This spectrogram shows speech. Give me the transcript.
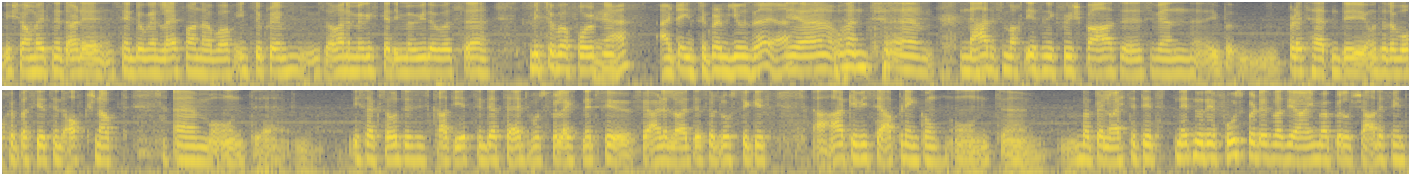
ich schaue mir jetzt nicht alle Sendungen live an, aber auf Instagram ist auch eine Möglichkeit, immer wieder was äh, mitzuverfolgen. Ja alter Instagram-User, ja. Ja, und ähm, na, das macht irrsinnig viel Spaß. Es werden über Blödheiten, die unter der Woche passiert sind, aufgeschnappt. Ähm, und äh, ich sage so, das ist gerade jetzt in der Zeit, wo es vielleicht nicht für, für alle Leute so lustig ist, eine gewisse Ablenkung. Und äh, man beleuchtet jetzt nicht nur den Fußball, das was ich auch immer ein bisschen schade finde,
